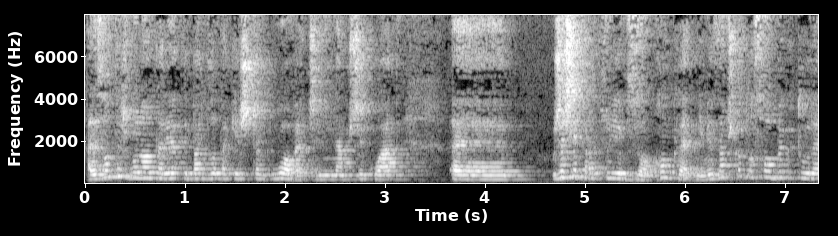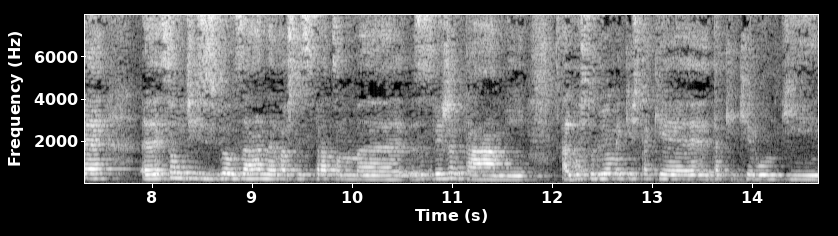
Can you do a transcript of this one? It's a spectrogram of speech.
Ale są też wolontariaty bardzo takie szczegółowe, czyli na przykład, e, że się pracuje w zoo konkretnie, więc na przykład osoby, które są gdzieś związane właśnie z pracą e, ze zwierzętami, albo studiują jakieś takie, takie kierunki,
